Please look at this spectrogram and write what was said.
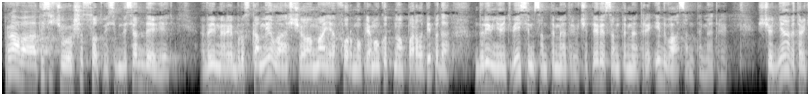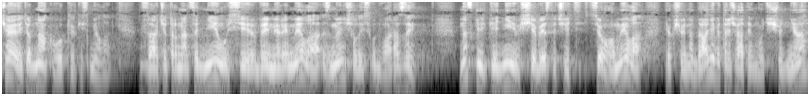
Вправа 1689. Виміри бруска мила, що має форму прямокутного паралепіпеда, дорівнюють 8 см, 4 см і 2 см. Щодня витрачають однакову кількість мила. За 14 днів усі виміри мила зменшились у два рази. Наскільки днів ще вистачить цього мила, якщо й надалі витрачатимуть щодня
